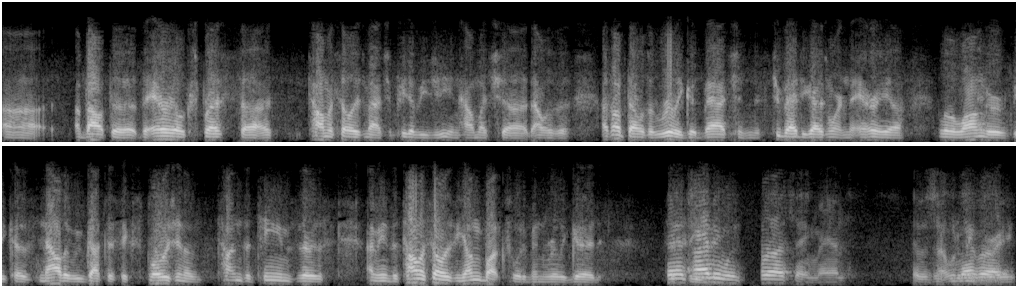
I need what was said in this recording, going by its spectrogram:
Uh, about the the Aerial Express uh, Thomaselli's match at PWG and how much uh, that was a I thought that was a really good match and it's too bad you guys weren't in the area a little longer because now that we've got this explosion of tons of teams there's I mean the Thomaselli's Young Bucks would have been really good. And timing was never thing, man. It was That would've been never. great.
